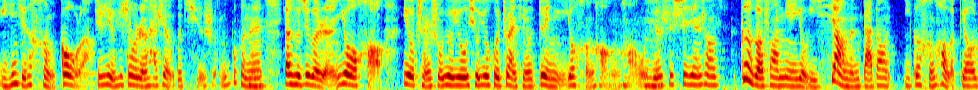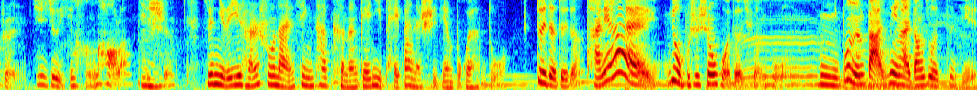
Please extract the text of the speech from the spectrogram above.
已经觉得很够了。其实有些时候人还是有一个取舍，你不可能要求这个人又好又成熟又优秀又会赚钱又对你又很好很好。我觉得是世界上各个方面有一项能达到一个很好的标准，这就已经很好了。其实，所以你的意思，成熟男性他可能给你陪伴的时间不会很多。对的对的，谈恋爱又不是生活的全部，你不能把恋爱当做自己，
